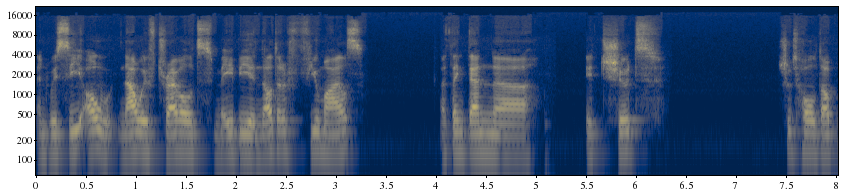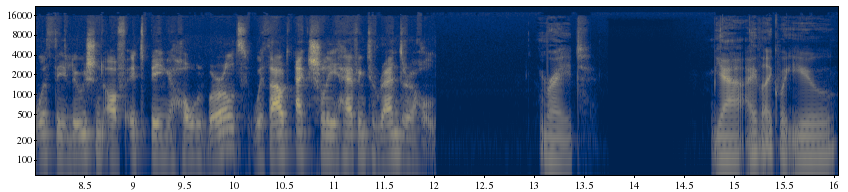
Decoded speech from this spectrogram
and we see oh now we've traveled maybe another few miles i think then uh, it should should hold up with the illusion of it being a whole world without actually having to render a whole Right. Yeah, I like what you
